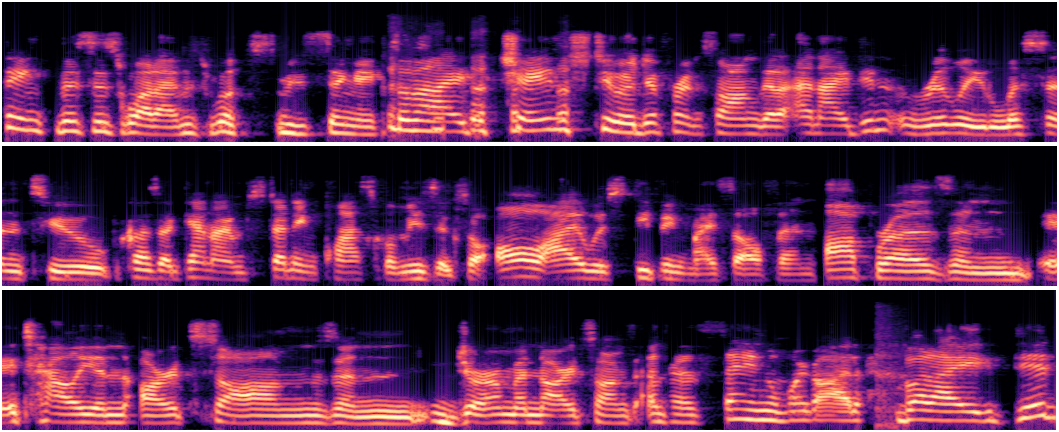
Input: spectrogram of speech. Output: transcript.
think this is what I'm supposed to be singing. So then I changed to a different song that, and I didn't really listen to because again, I'm studying classical music. So all I was steeping myself in operas and Italian art songs and German art songs. And I was saying, oh my God. But I did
